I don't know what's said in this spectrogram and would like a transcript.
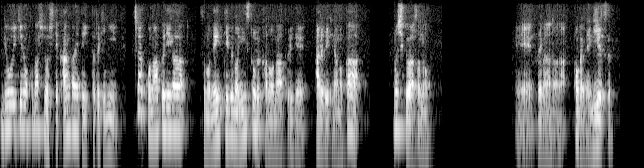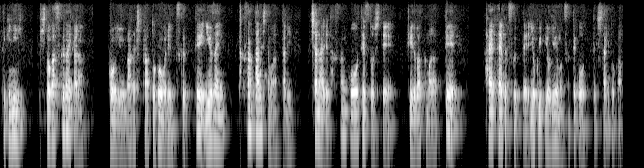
領域の話をして考えていったときに、じゃあこのアプリがそのネイティブのインストール可能なアプリであるべきなのか、もしくはその、えー、例えばなんだろうな、今回みたいな技術的に人が少ないから、こういうマルチプラットフォームで作って、ユーザーにたくさん試してもらったり、社内でたくさんこうテストして、フィードバックもらって、早く早く作って、よくよりも作っていこうってしたりとか、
